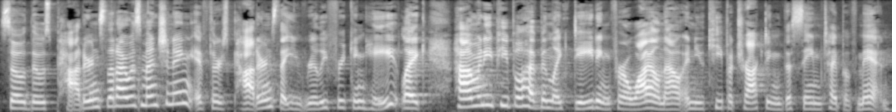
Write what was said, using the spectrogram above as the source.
So those patterns that I was mentioning, if there's patterns that you really freaking hate, like how many people have been like dating for a while now and you keep attracting the same type of man?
